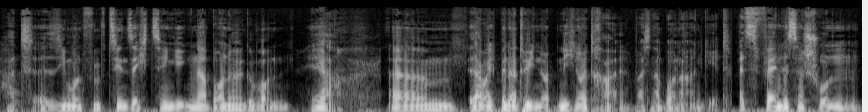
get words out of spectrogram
hat 57-16 gegen Narbonne gewonnen. Ja, ähm, aber ich bin natürlich nicht neutral, was Narbonne angeht. Als Fan ist das schon,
